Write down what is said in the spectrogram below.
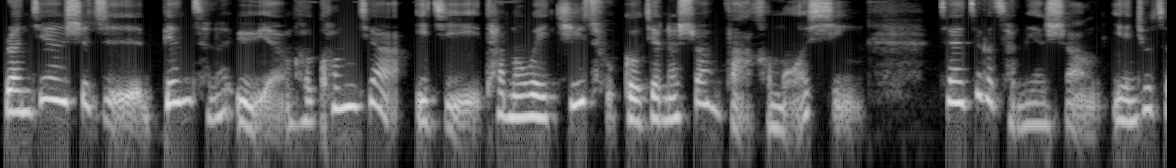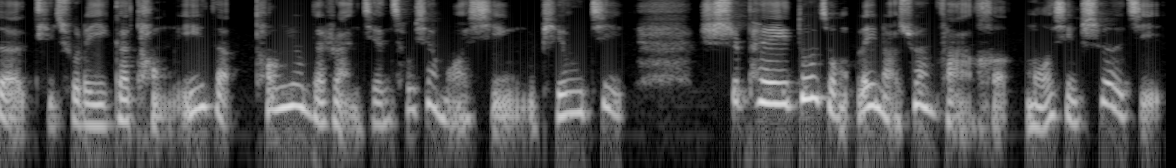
软件是指编程的语言和框架，以及它们为基础构建的算法和模型。在这个层面上，研究者提出了一个统一的、通用的软件抽象模型 （POG），适配多种类脑算法和模型设计，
